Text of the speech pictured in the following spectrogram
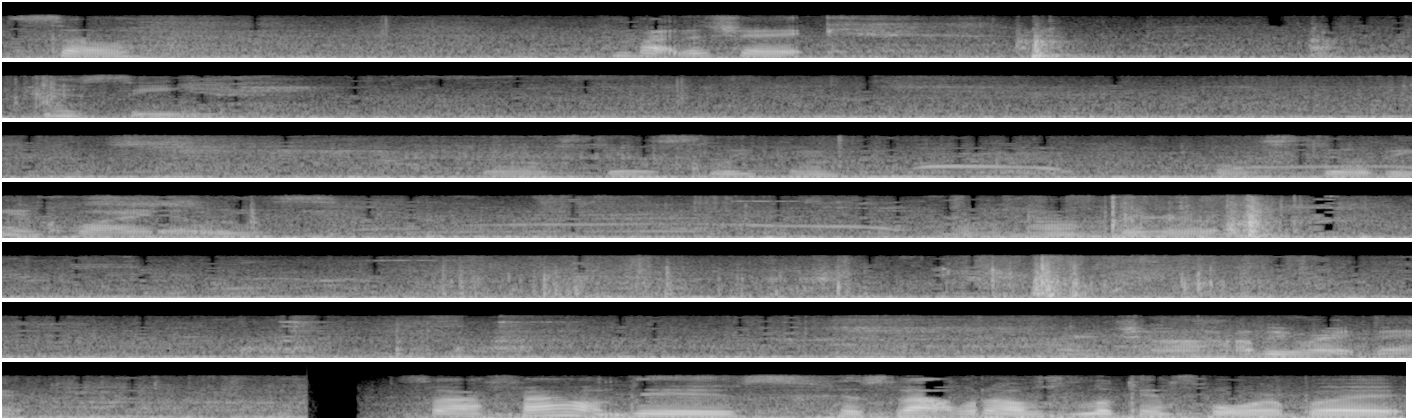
So I'm about to check and see. Girl's still sleeping. Or still being quiet at least. Oh no, they're up. Alright y'all, I'll be right back. So I found this. It's not what I was looking for, but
